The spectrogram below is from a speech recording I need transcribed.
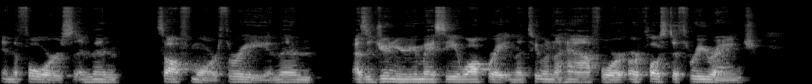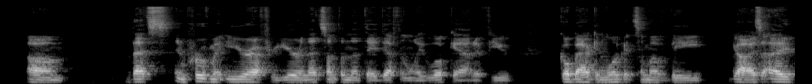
in the fours, and then sophomore three, and then as a junior you may see a walk rate in the two and a half or, or close to three range. Um, that's improvement year after year, and that's something that they definitely look at. If you go back and look at some of the guys, I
